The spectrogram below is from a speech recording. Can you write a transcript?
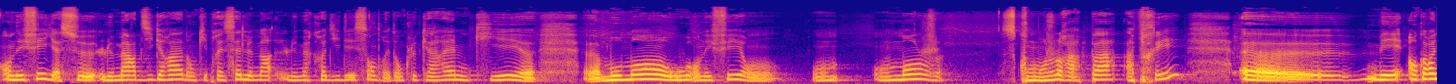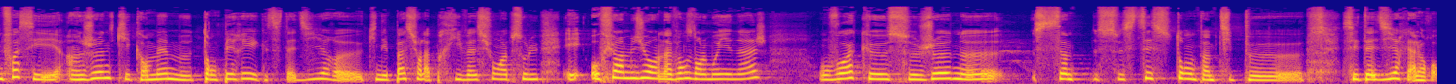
en effet, il y a ce, le mardi gras donc, qui précède le, mercredi décembre, et donc le carême, qui est un moment où, en effet, on, on mange ce qu'on ne mangera pas après. Euh, mais encore une fois, c'est un jeûne qui est quand même tempéré, c'est-à-dire euh, qui n'est pas sur la privation absolue. Et au fur et à mesure, on avance dans le Moyen Âge, on voit que ce jeûne euh, s'estompe un petit peu. C'est-à-dire, alors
